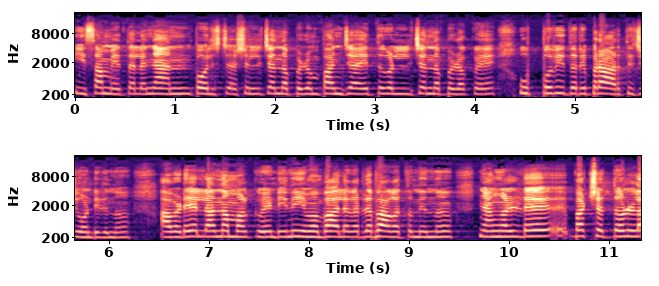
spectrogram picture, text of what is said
ഈ സമയത്തെല്ലാം ഞാൻ പോലീസ് സ്റ്റേഷനിൽ ചെന്നപ്പോഴും പഞ്ചായത്തുകളിൽ ചെന്നപ്പോഴൊക്കെ ഉപ്പ് വിതറി പ്രാർത്ഥിച്ചുകൊണ്ടിരുന്നു. അവിടെയെല്ലാം നമ്മൾക്ക് വേണ്ടി നിയമപാലകരുടെ ഭാഗത്തു നിന്ന് ഞങ്ങളുടെ പക്ഷത്തുള്ള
